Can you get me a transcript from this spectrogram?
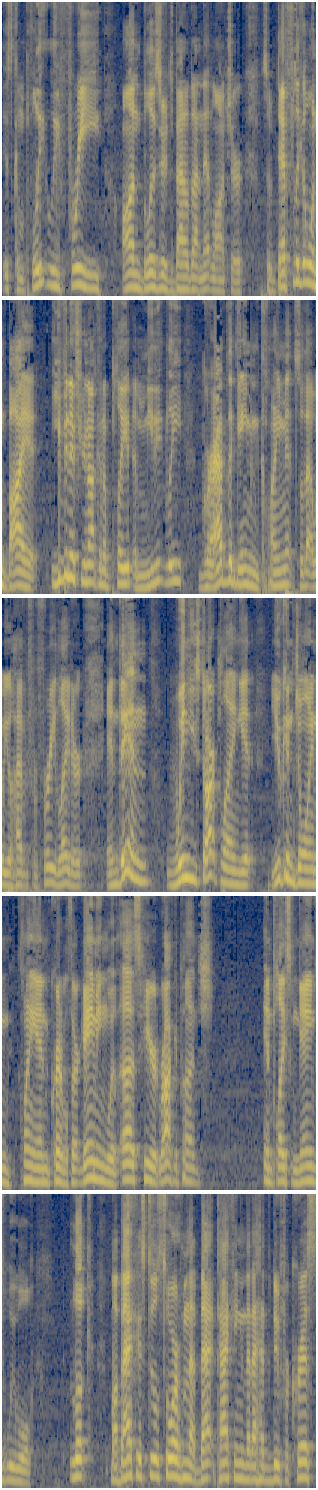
is completely free on Blizzard's Battle.net launcher. So definitely go and buy it. Even if you're not going to play it immediately, grab the game and claim it so that way you'll have it for free later. And then when you start playing it, you can join Clan Credible Threat Gaming with us here at Rocket Punch and play some games. We will look. My back is still sore from that backpacking that I had to do for Chris,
